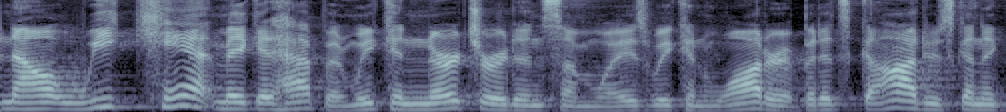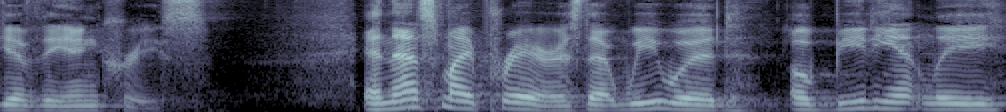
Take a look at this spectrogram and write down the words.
Now, we can't make it happen. We can nurture it in some ways, we can water it, but it's God who's going to give the increase. And that's my prayer is that we would obediently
